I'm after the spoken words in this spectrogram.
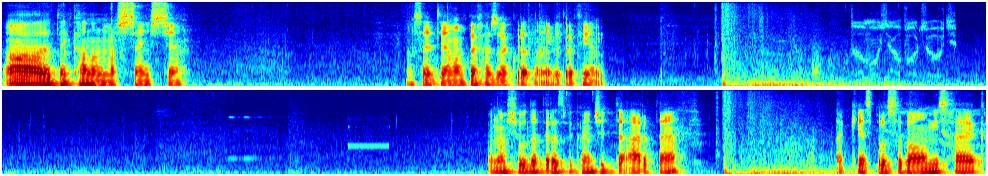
O, ale ten kanon ma szczęście. A sobie to ja mam pecha, że akurat na niego trafiłem. Bo nam się uda teraz wykończyć tę artę. Tak jest, plusowało mi z HEK.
